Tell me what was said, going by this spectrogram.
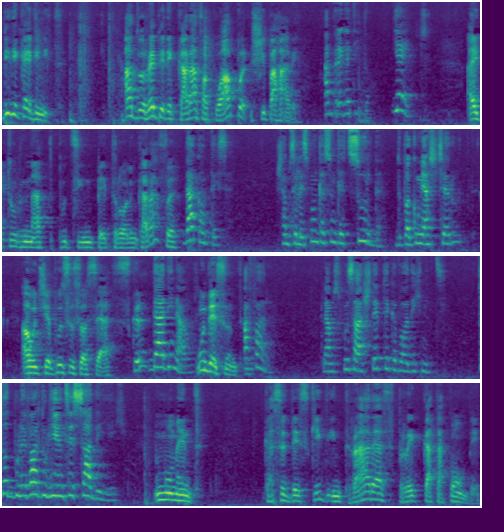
bine că ai venit. Adu repede carafa cu apă și pahare. Am pregătit-o. E aici. Ai turnat puțin petrol în carafă? Da, contesă. Și am să le spun că sunteți surdă, după cum mi-aș cerut. Au început să sosească? Da, din aur. Unde sunt? Afară. Le-am spus să aștepte că vă odihniți. Tot bulevardul e înțesat de ei. Un moment, ca să deschid intrarea spre catacombe.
